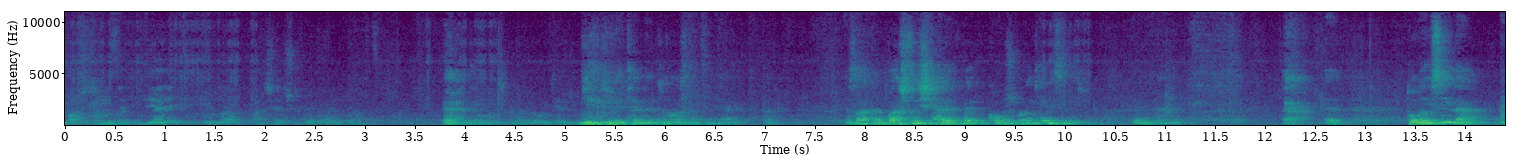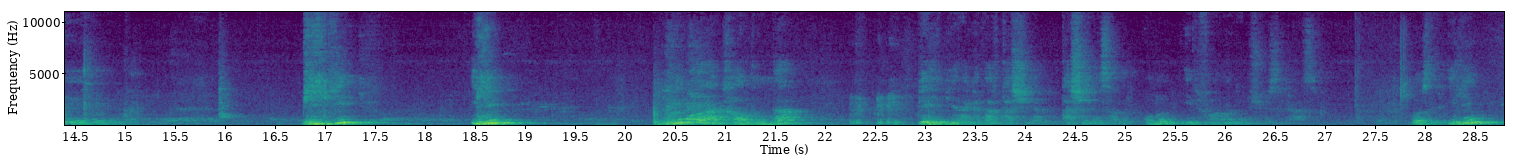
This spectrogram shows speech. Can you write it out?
Hocam başlığımızdaki diyalektik burada açığa çıkıyor galiba. Evet. Bilgi ve temettün hazreti diyalektik. E zaten başlığı şerh etmek konuşmanın kendisidir. Değil mi? Yani, evet. Dolayısıyla e, bilgi, ilim, ilim olarak kaldığında belli bir yere kadar taşıyor, taşır insanı. Onun irfana dönüşmesi lazım. Dolayısıyla ilim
